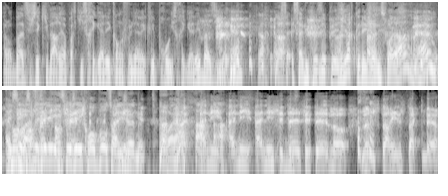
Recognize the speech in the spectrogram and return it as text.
Alors Baz, je sais qu'il va rire parce qu'il se régalait quand je venais avec les pros, il se régalait, Basile. hein. ça, ça lui faisait plaisir que les jeunes soient là. hein. Bon, c'est- il Baz, se faisait les, il se en faisait fait, les crampons sur les jeunes. voilà. Annie, Annie, Annie, Annie, c'était nos, nos sparring partners.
